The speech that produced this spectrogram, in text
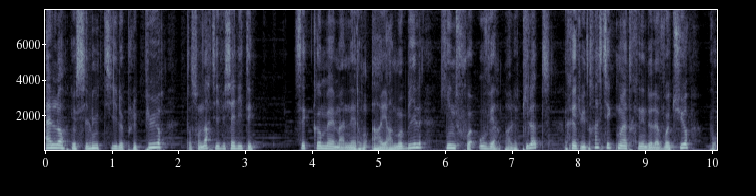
alors que c'est l'outil le plus pur dans son artificialité. C'est quand même un aileron arrière mobile qui, une fois ouvert par le pilote, réduit drastiquement la traînée de la voiture pour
